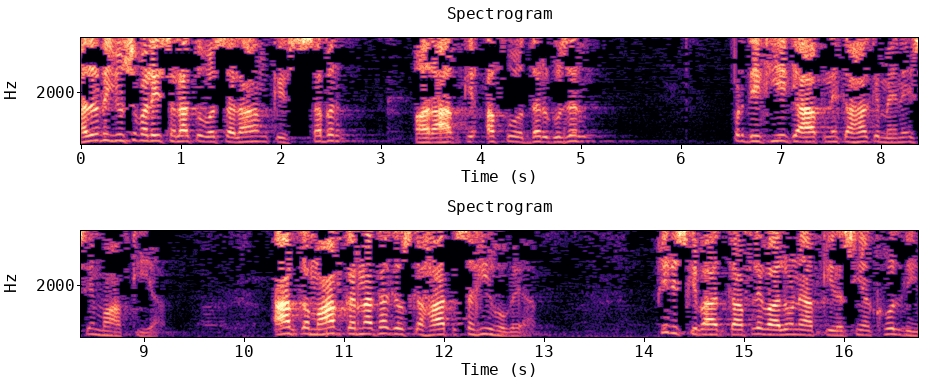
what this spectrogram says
حضرت یوسف علیہ سلاۃ والسلام کے صبر اور آپ کے افو درگزر پر دیکھیے کہ آپ نے کہا کہ میں نے اسے معاف کیا۔ آپ کا معاف کرنا تھا کہ اس کا ہاتھ صحیح ہو گیا۔ پھر اس کے بعد کافلے والوں نے آپ کی رسیاں کھول دیں۔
